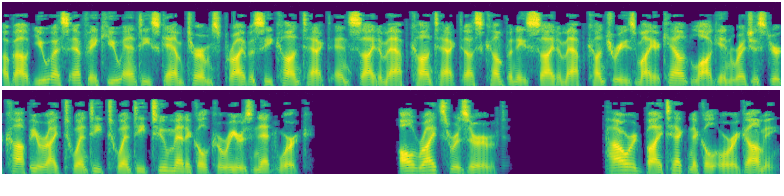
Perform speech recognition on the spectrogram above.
About US FAQ Anti-Scam Terms Privacy Contact and Sitemap Contact Us Companies Sitemap Countries My Account Login Register Copyright 2022 Medical Careers Network. All rights reserved. Powered by Technical Origami.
